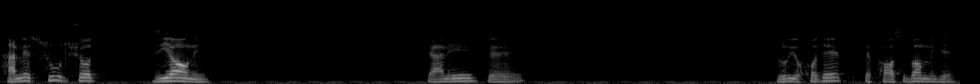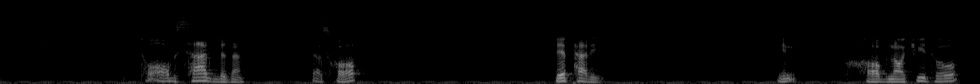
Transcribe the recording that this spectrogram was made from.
همه سود شد زیانی. یعنی به روی خودت به پاسبان میگه. تو آب سرد بزن از خواب بپری. این خوابناکی تو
